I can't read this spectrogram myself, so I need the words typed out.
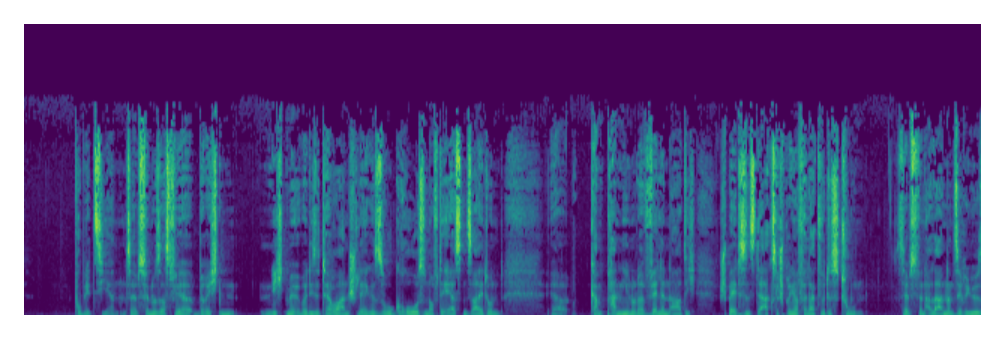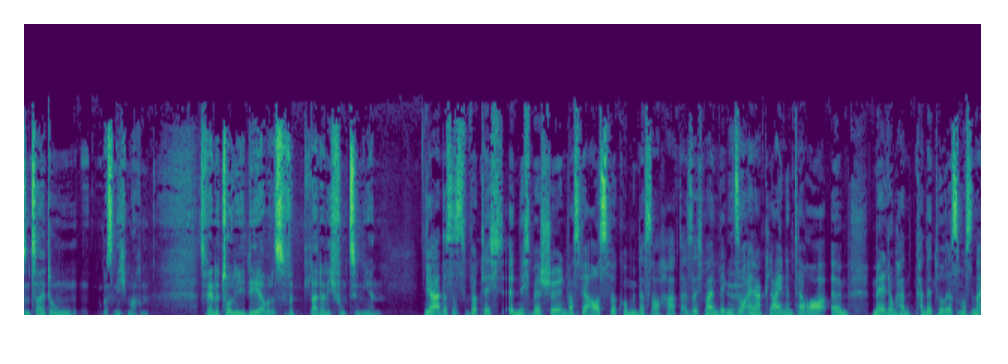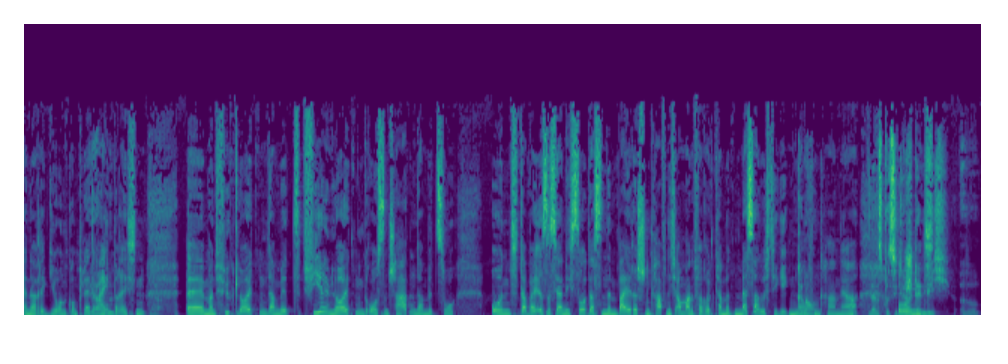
publizieren. Und selbst wenn du sagst, wir berichten nicht mehr über diese Terroranschläge so groß und auf der ersten Seite und ja, Kampagnen oder wellenartig, spätestens der Axel Springer Verlag wird es tun. Selbst wenn alle anderen seriösen Zeitungen das nicht machen. Es wäre eine tolle Idee, aber das wird leider nicht funktionieren. Ja, das ist wirklich äh, nicht mehr schön, was für Auswirkungen das auch hat. Also ich meine, wegen ja. so einer kleinen Terrormeldung ähm, kann der Tourismus in einer Region komplett ja. einbrechen. Ja. Äh, man fügt Leuten damit, vielen Leuten großen Schaden damit zu. Und dabei ist es ja nicht so, dass in einem bayerischen Kaff nicht auch mal ein Verrückter mit einem Messer durch die Gegend genau. laufen kann, ja. Ja, das passiert Und, ja ständig. Also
